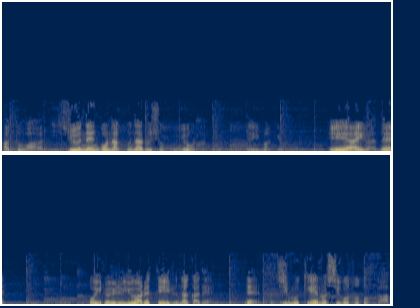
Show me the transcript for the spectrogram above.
あとは20年後亡くなる職業なんていうのもね、今結構 AI がね、こういろいろ言われている中で、ね、事務系の仕事とか、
